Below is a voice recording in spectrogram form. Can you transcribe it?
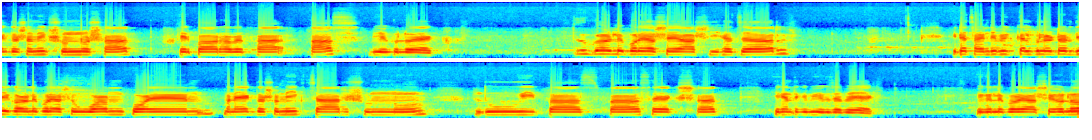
এক দশমিক শূন্য সাত, এর পাওয়ার হবে পাঁচ, বিয়োগ হলো এক। তো করলে পরে আসে আশি হাজার। এটা সাইন্টিফিক ক্যালকুলেটর দিয়ে করলে পরে আসে ওয়ান পয়েন্ট মানে এক দশমিক চার শূন্য, দুই, পাঁচ পাঁচ, এক, সাত, এখান থেকে বিয়োগ যাবে এক। বিয়োগলে পরে আসে হলো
